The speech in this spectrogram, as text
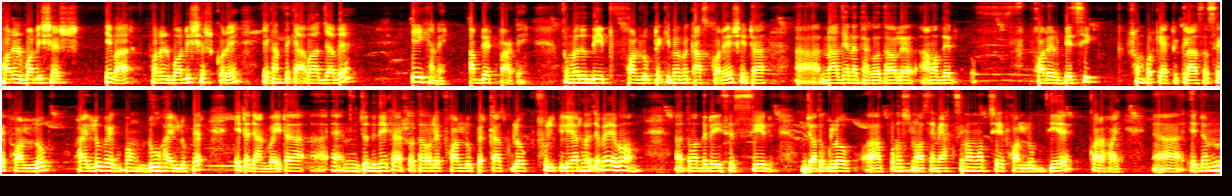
ফরের বডি শেষ। এবার ফরের বডি শেষ করে এখান থেকে আবার যাবে এইখানে আপডেট পার্টে তোমরা যদি ফর লুপটা কীভাবে কাজ করে সেটা না জেনে থাকো তাহলে আমাদের ফরের বেসিক সম্পর্কে একটা ক্লাস আছে ফর লুপ হাই লুপ এবং ডু হাই লুপের এটা জানবা। এটা যদি দেখে আসো তাহলে ফর লুপের কাজগুলো ফুল ক্লিয়ার হয়ে যাবে এবং তোমাদের এইচএসসির যতগুলো প্রশ্ন আছে ম্যাক্সিমাম হচ্ছে ফর লুপ দিয়ে করা হয়। এজন্য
